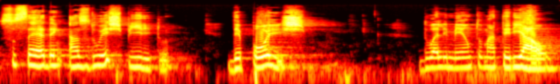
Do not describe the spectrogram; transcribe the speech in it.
sucedem às do espírito. Depois do alimento material,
